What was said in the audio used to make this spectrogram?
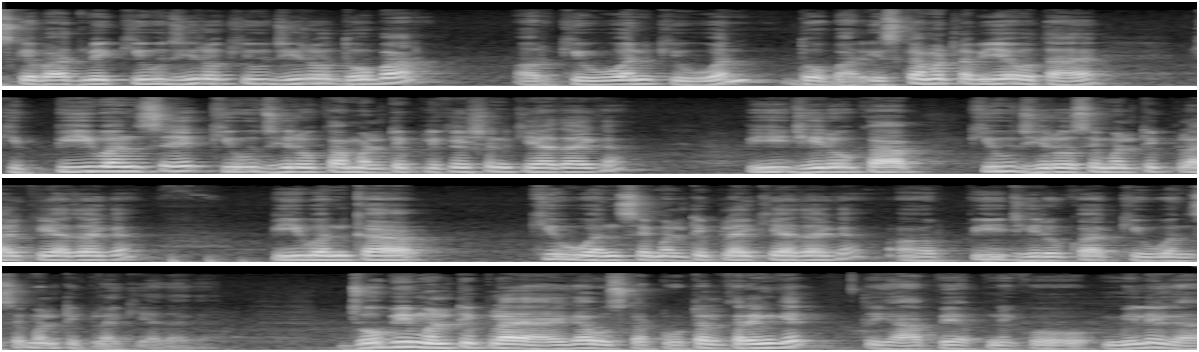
उसके बाद में क्यू जीरो क्यू जीरो दो बार और क्यू वन क्यू वन दो बार इसका मतलब ये होता है कि पी वन से क्यू ज़ीरो का मल्टीप्लिकेशन किया जाएगा पी ज़ीरो का क्यू ज़ीरो से मल्टीप्लाई किया जाएगा पी वन का क्यू वन से मल्टीप्लाई किया जाएगा और पी ज़ीरो का क्यू वन से मल्टीप्लाई किया जाएगा जो भी मल्टीप्लाई आएगा उसका टोटल करेंगे तो यहाँ पे अपने को मिलेगा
